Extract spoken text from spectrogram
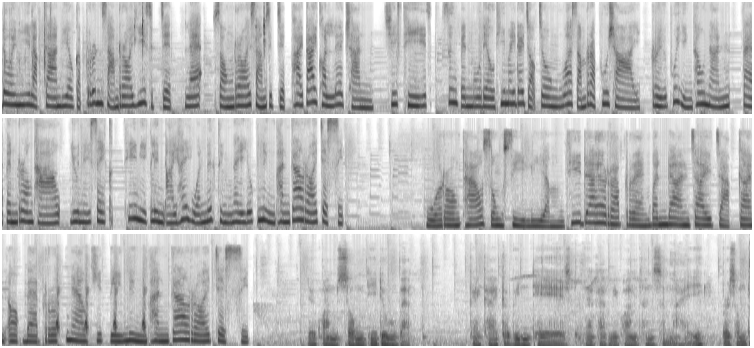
โดยมีหลักการเดียวกับรุ่น 327 และ 237 ภายใต้คอลเลกชันชิฟทีฟซึ่งเป็นโมเดลที่ไม่ได้เจาะจงว่าสำหรับผู้ชาย หรือผู้หญิงเท่านั้น แต่เป็นรองเท้ายูนิเซ็กที่มีกลิ่นอายให้หวนนึกถึงในยุค 1970หัวรองเท้าทรงสี่เหลี่ยมที่ได้รับแรงบันดาลใจจากการออกแบบรถแนวคิดปี1970 ด้วยความทรงที่ดูแบบคล้ายๆกับวินเทจนะครับ มีความทันสมัยผสมผ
